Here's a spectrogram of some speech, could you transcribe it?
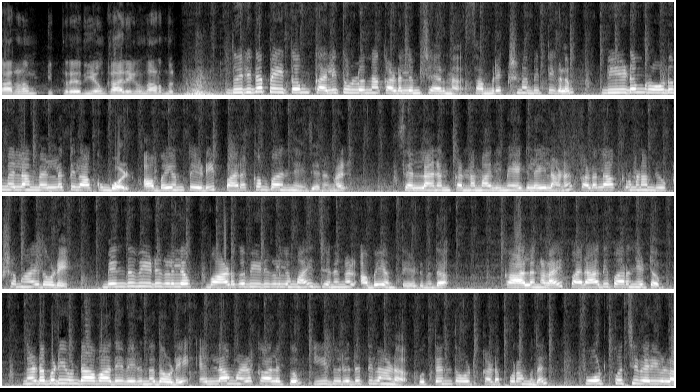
കാരണം ഇത്രയധികം കാര്യങ്ങൾ നടന്നിട്ടുണ്ട് ദുരിതപ്പെയ്ത്തും കലിതുള്ളുന്ന കടലും ചേർന്ന് സംരക്ഷണ ഭിത്തികളും വീടും റോഡുമെല്ലാം വെള്ളത്തിലാക്കുമ്പോൾ അഭയം തേടി പരക്കം പാഞ്ഞ് ജനങ്ങൾ. ചെല്ലാനം കണ്ണമാലി മേഖലയിലാണ് കടലാക്രമണം രൂക്ഷമായതോടെ ബന്ധുവീടുകളിലും വാടക വീടുകളിലുമായി ജനങ്ങൾ അഭയം തേടുന്നത്. കാലങ്ങളായി പരാതി പറഞ്ഞിട്ടും നടപടി ഉണ്ടാവാതെ വരുന്നതോടെ എല്ലാ മഴക്കാലത്തും ഈ ദുരിതത്തിലാണ് പുത്തൻതോട് കടപ്പുറം മുതൽ ഫോർട്ട് കൊച്ചി വരെയുള്ള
